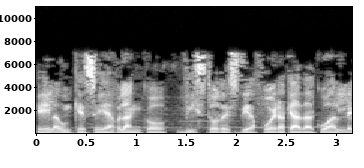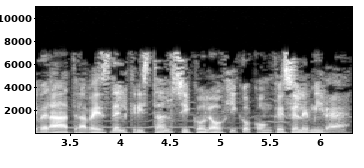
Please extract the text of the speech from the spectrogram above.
Él aunque sea blanco, visto desde afuera cada cual le verá a través del cristal psicológico con que se le mira.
